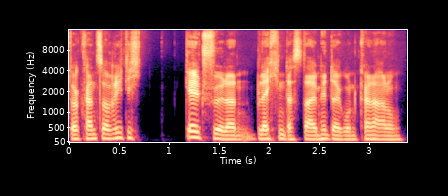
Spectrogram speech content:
da kannst du auch richtig Geld für dann blechen, dass da im Hintergrund, keine Ahnung.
